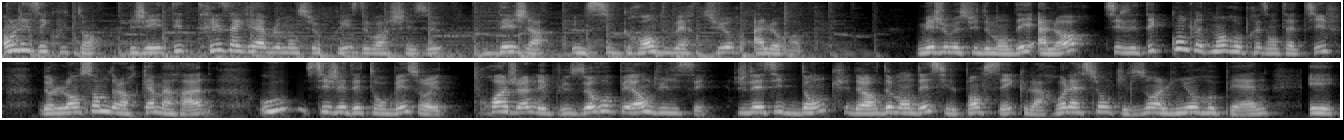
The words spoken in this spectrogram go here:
En les écoutant, j'ai été très agréablement surprise de voir chez eux déjà une si grande ouverture à l'Europe mais je me suis demandé alors s'ils étaient complètement représentatifs de l'ensemble de leurs camarades ou si j'étais tombée sur les trois jeunes les plus européens du lycée. Je décide donc de leur demander s'ils pensaient que la relation qu'ils ont à l'Union européenne est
